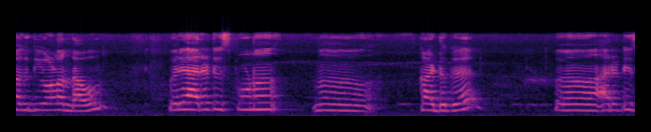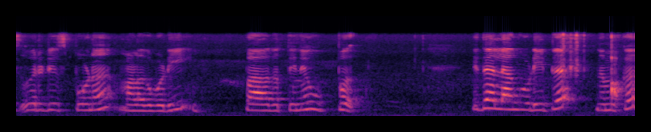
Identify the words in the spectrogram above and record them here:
പകുതിയോളം ഉണ്ടാവും. ഒരു അര ടീസ്പൂണ് കടുക്. അര ടീ ഒരു ടീസ്പൂണ് മുളക് പൊടി പാകത്തിന് ഉപ്പ്. ഇതെല്ലാം കൂടിയിട്ട് നമുക്ക്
